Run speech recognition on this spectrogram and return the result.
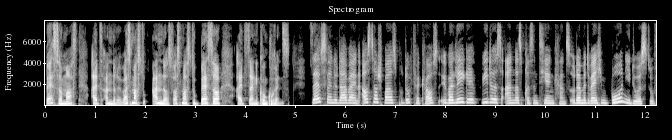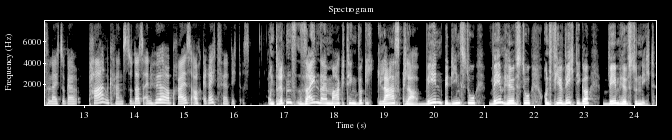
besser machst als andere. Was machst du anders? Was machst du besser als deine Konkurrenz? Selbst wenn du dabei ein austauschbares Produkt verkaufst, überlege, wie du es anders präsentieren kannst oder mit welchem Boni du es du vielleicht sogar paaren kannst, sodass ein höherer Preis auch gerechtfertigt ist. Und drittens, sei in deinem Marketing wirklich glasklar. Wen bedienst du, wem hilfst du und viel wichtiger, wem hilfst du nicht.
